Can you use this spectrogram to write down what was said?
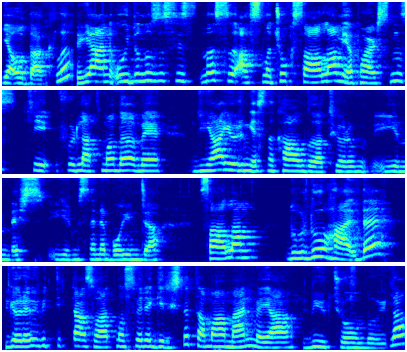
ya odaklı. Yani uydunuzu siz nasıl aslında çok sağlam yaparsınız ki fırlatmada ve dünya yörüngesine kaldığı atıyorum 25-20 sene boyunca sağlam durduğu halde görevi bittikten sonra atmosfere girişte tamamen veya büyük çoğunluğuyla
